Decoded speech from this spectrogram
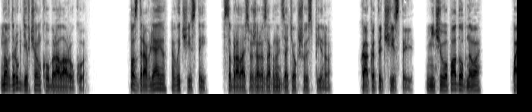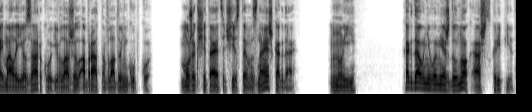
но вдруг девчонка убрала руку. «Поздравляю, вы чистый», — собралась уже разогнуть затекшую спину. «Как это чистый? Ничего подобного», Поймал ее за руку и вложил обратно в ладонь губку. Мужик считается чистым знаешь когда? Ну и? Когда у него между ног аж скрипит.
